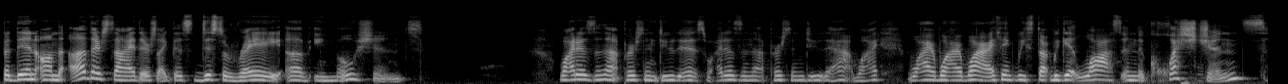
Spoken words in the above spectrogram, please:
but then on the other side, there's like this disarray of emotions. Why doesn't that person do this? Why doesn't that person do that? Why, why, why, why? I think we start, we get lost in the questions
